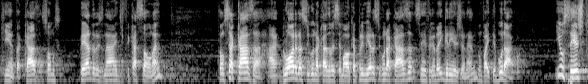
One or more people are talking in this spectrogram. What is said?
quinta, casa, somos pedras na edificação, né? Então, se a casa, a glória da segunda casa vai ser maior que a primeira, a segunda casa, se referindo à igreja, né? Não vai ter buraco. E o sexto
